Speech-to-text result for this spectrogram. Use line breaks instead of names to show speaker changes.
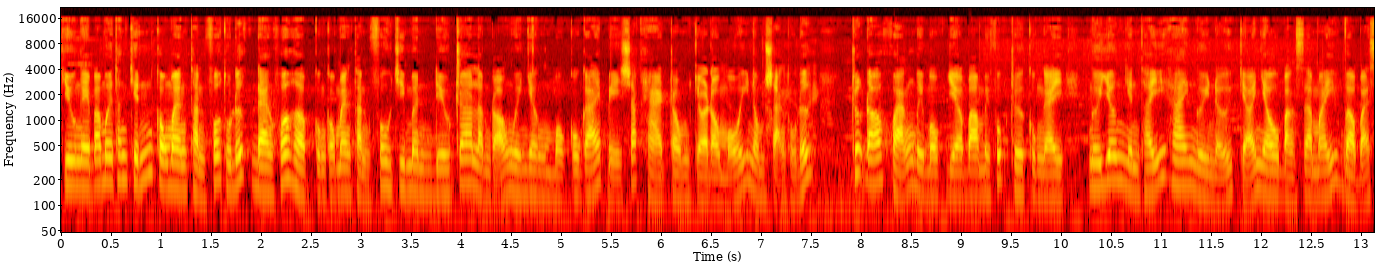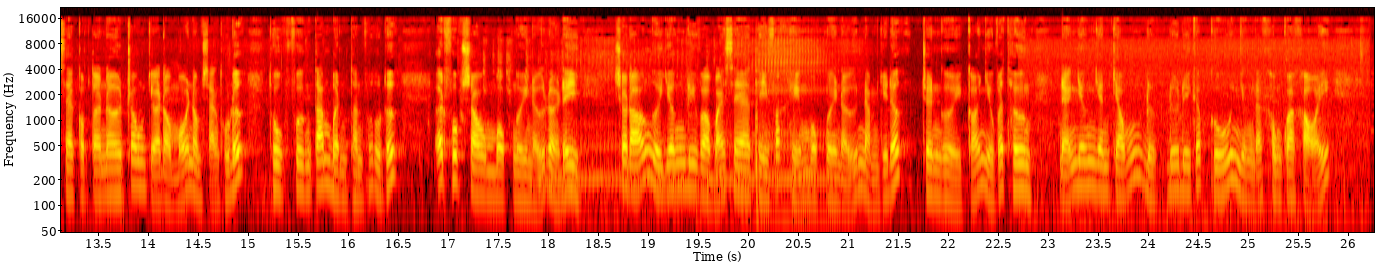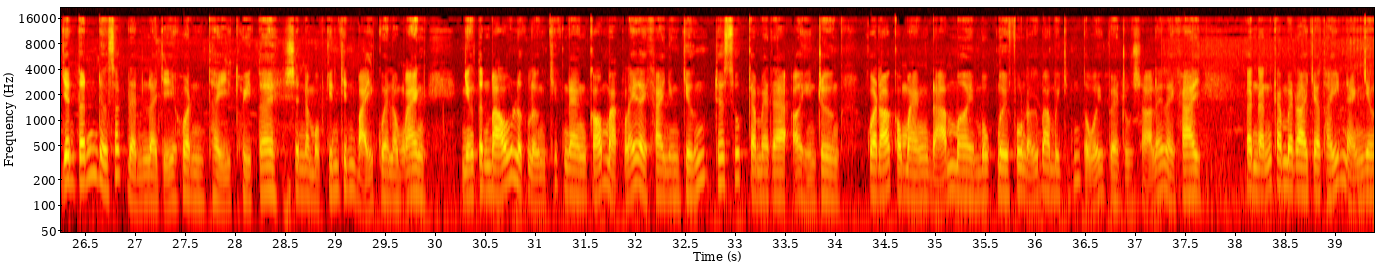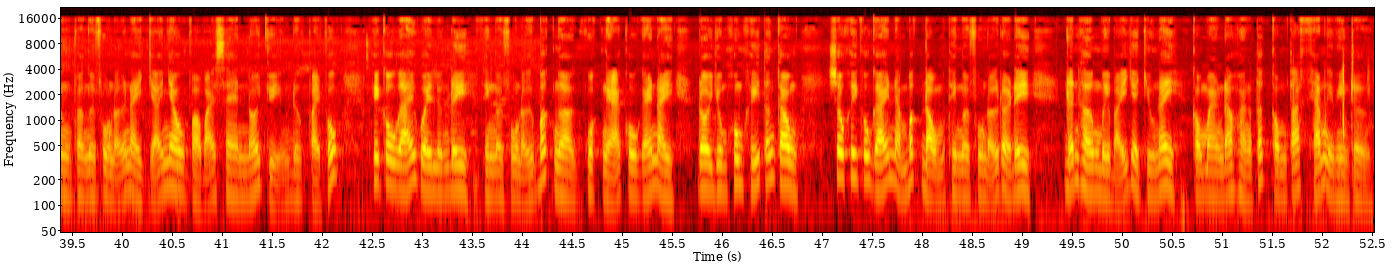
Chiều ngày 30 tháng 9, Công an thành phố Thủ Đức đang phối hợp cùng Công an thành phố Hồ Chí Minh điều tra làm rõ nguyên nhân một cô gái bị sát hại trong chợ đầu mối nông sản Thủ Đức. Trước đó khoảng 11 giờ 30 phút trưa cùng ngày, người dân nhìn thấy hai người nữ chở nhau bằng xe máy vào bãi xe container trong chợ đầu mối nông sản Thủ Đức thuộc phường Tam Bình, thành phố Thủ Đức. Ít phút sau, một người nữ rời đi. Sau đó, người dân đi vào bãi xe thì phát hiện một người nữ nằm dưới đất, trên người có nhiều vết thương. Nạn nhân nhanh chóng được đưa đi cấp cứu nhưng đã không qua khỏi. Danh tính được xác định là chị Huỳnh Thị Thùy Tê, sinh năm 1997, quê Long An. Nhận tin báo, lực lượng chức năng có mặt lấy lời khai nhân chứng, trích xuất camera ở hiện trường. Qua đó, công an đã mời một người phụ nữ 39 tuổi về trụ sở lấy lời khai. Hình ảnh camera cho thấy nạn nhân và người phụ nữ này chở nhau vào bãi xe nói chuyện được vài phút. Khi cô gái quay lưng đi, thì người phụ nữ bất ngờ quật ngã cô gái này rồi dùng hung khí tấn công. Sau khi cô gái nằm bất động thì người phụ nữ rời đi. Đến hơn 17 giờ chiều nay, công an đã hoàn tất công tác khám nghiệm hiện trường.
